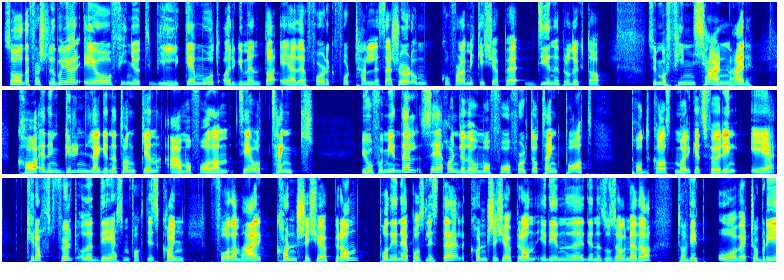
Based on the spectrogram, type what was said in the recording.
Så det første du må gjøre, er å finne ut hvilke motargumenter er det folk forteller seg sjøl om hvorfor de ikke kjøper dine produkter. Så vi må finne kjernen her. Hva er den grunnleggende tanken jeg må få dem til å tenke? Jo, for min del så handler det om å få folk til å tenke på at podkastmarkedsføring er kraftfullt, og det er det som faktisk kan få de her kanskje-kjøperne på din e-postliste, eller kanskje-kjøperne i din, dine sosiale medier, til å vippe over til å bli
